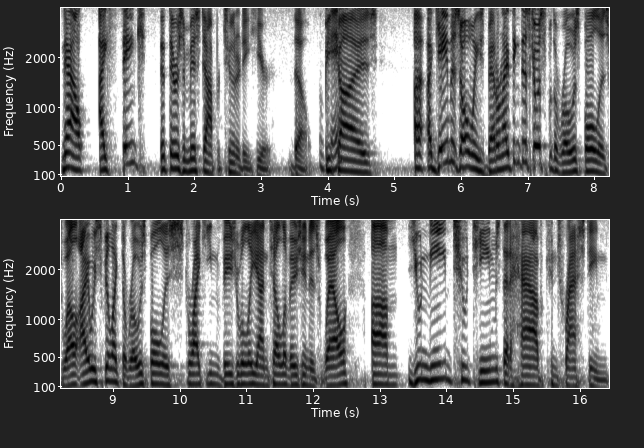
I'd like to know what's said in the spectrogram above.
Now, I think that there's a missed opportunity here, though, Okay. because a, a game is always better, and I think this goes for the Rose Bowl as well. I always feel like the Rose Bowl is striking visually on television as well. Um, you need two teams that have contrasting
